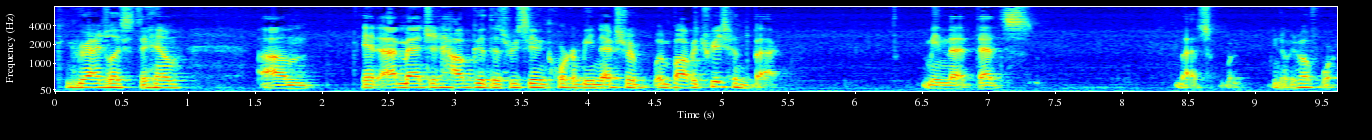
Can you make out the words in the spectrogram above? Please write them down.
Congratulations to him. Um, and I imagine how good this receiving corps can be next year when Bobby Trees comes back. I mean that that's that's what you know we hope for.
